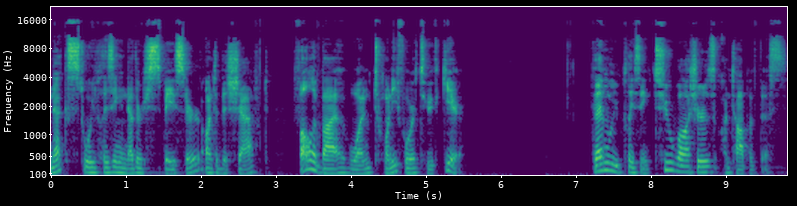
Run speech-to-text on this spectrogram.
Next, we'll be placing another spacer onto the shaft, followed by one 24 tooth gear. Then we'll be placing two washers on top of this.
